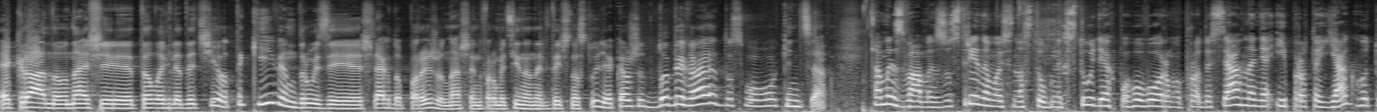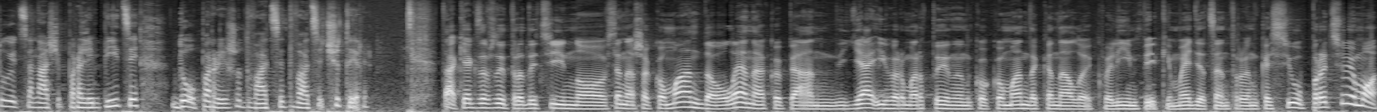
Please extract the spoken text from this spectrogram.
екрану наші телеглядачі. От такий він, друзі, шлях до Парижу, наша інформаційно-аналітична студія, яка вже добігає до свого кінця. А ми з вами зустрінемось в наступних студіях, поговоримо про досягнення і про те, як готуються наші паралімпійці до Парижу 2024. Так, як завжди, традиційно, вся наша команда Олена Копян, я Ігор Мартиненко, команда каналу Еквалімпік і медіа центру НКСЮ. Працюємо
